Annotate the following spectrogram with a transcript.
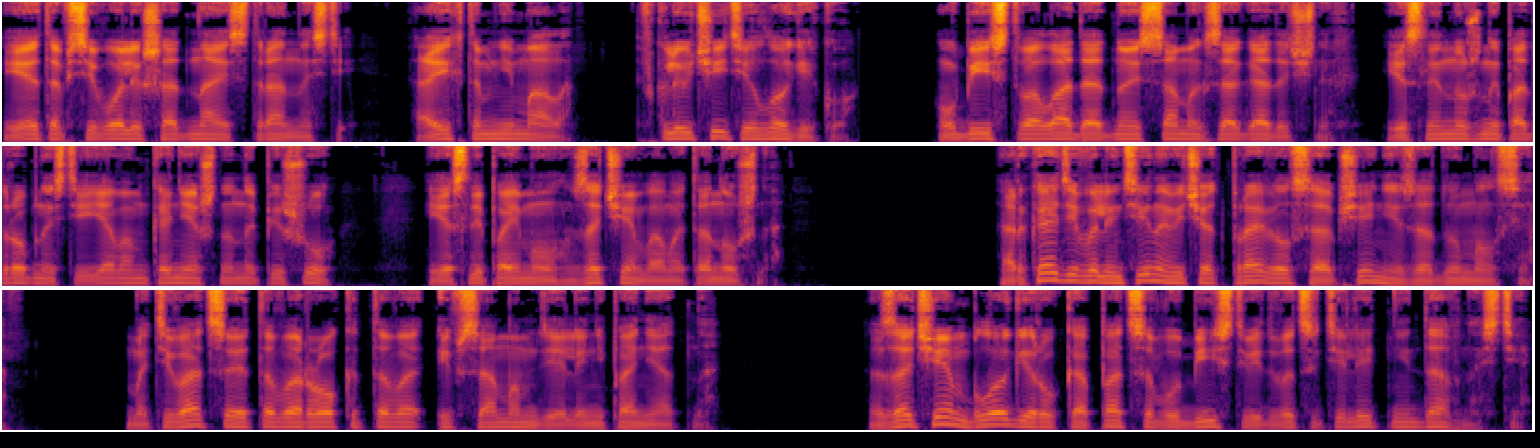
И это всего лишь одна из странностей, а их там немало. Включите логику. Убийство Лады одно из самых загадочных. Если нужны подробности, я вам, конечно, напишу, если пойму, зачем вам это нужно. Аркадий Валентинович отправил сообщение и задумался. Мотивация этого Рокотова и в самом деле непонятна. Зачем блогеру копаться в убийстве двадцатилетней давности?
